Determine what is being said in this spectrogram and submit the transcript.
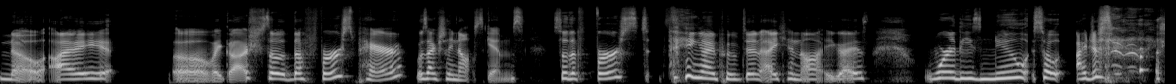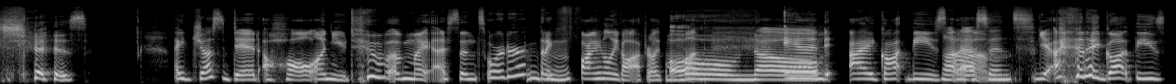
No. I oh my gosh. So the first pair was actually not skims. So the first thing I pooped in, I cannot, you guys, were these new so I just Shiz. I just did a haul on YouTube of my essence order that I Mhm. finally got after like a month. Oh no! And I got these Not um, Essence. Yeah, and I got these.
